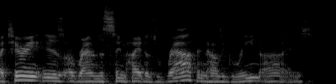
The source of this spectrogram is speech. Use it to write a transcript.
Bacterian is around the same height as Rath and has green eyes.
